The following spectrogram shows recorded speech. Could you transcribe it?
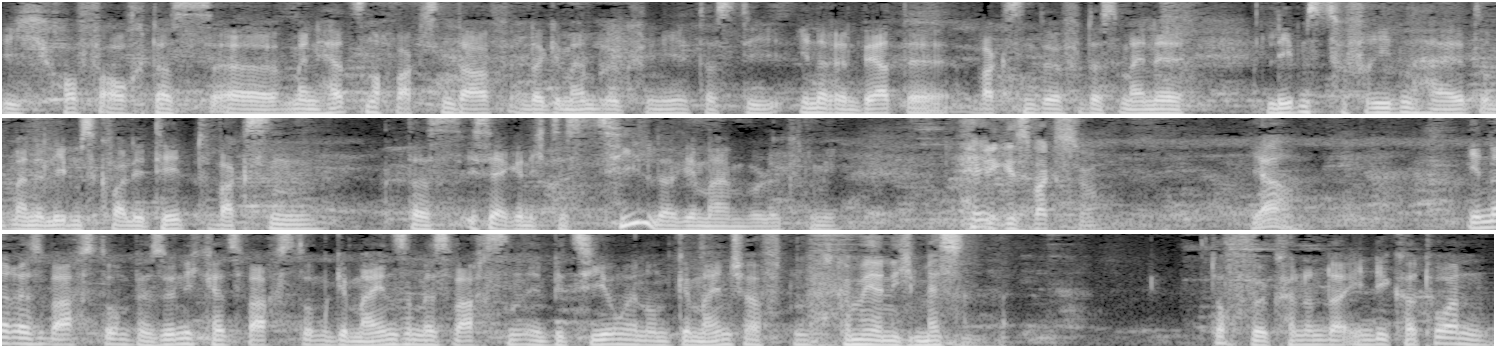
Ich hoffe auch, dass äh, mein Herz noch wachsen darf in der Gemeinwohlökonomie, dass die inneren Werte wachsen dürfen, dass meine Lebenszufriedenheit und meine Lebensqualität wachsen. Das ist ja eigentlich das Ziel der Gemeinwohlökonomie. Ewiges Wachstum. Ja. Inneres Wachstum, Persönlichkeitswachstum, gemeinsames Wachsen in Beziehungen und Gemeinschaften. Das können wir ja nicht messen. Doch, wir können da Indikatoren,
